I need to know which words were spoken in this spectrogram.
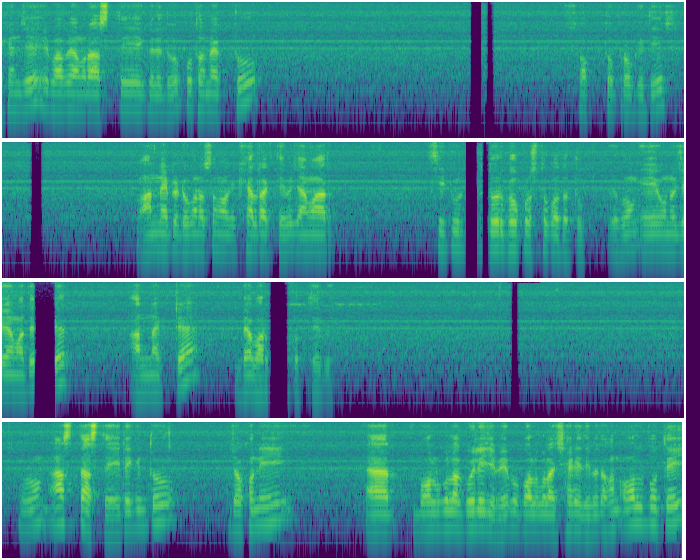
দেখেন যে এভাবে আমরা আস্তে করে দেবো। প্রথমে একটু শক্ত প্রকৃতির। আননাইপটা ঢোকানোর সময় আমাকে খেয়াল রাখতে হবে যে আমার সিপিউর দৈর্ঘ্য প্রস্থ কতটুকু এবং এই অনুযায়ী আমাদের আননাইপটা ব্যবহার করতে হবে। এবং আস্তে আস্তে এটা কিন্তু যখনই আর বলগুলা গলে যাবে বা বলগুলা ছেড়ে দেবে তখন অল্পতেই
